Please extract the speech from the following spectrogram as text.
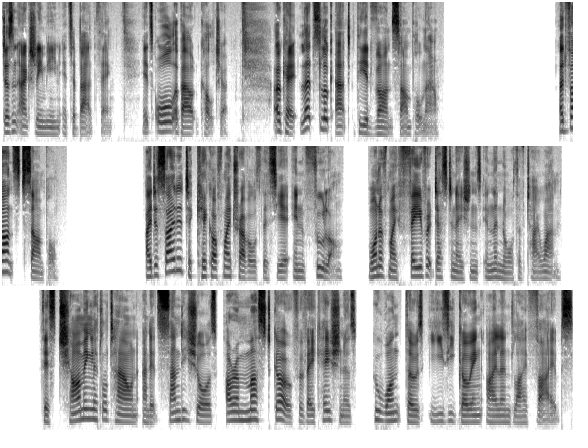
doesn't actually mean it's a bad thing. It's all about culture. Okay, let's look at the advanced sample now. Advanced sample. I decided to kick off my travels this year in Fulong, one of my favorite destinations in the north of Taiwan. This charming little town and its sandy shores are a must go for vacationers who want those easy-going island life vibes.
